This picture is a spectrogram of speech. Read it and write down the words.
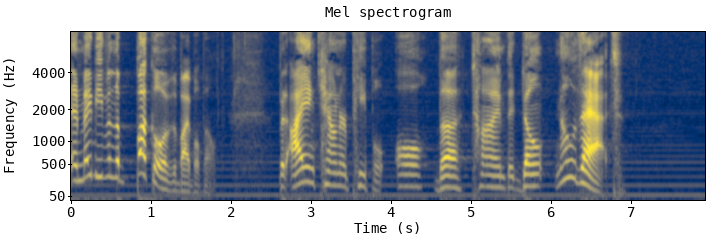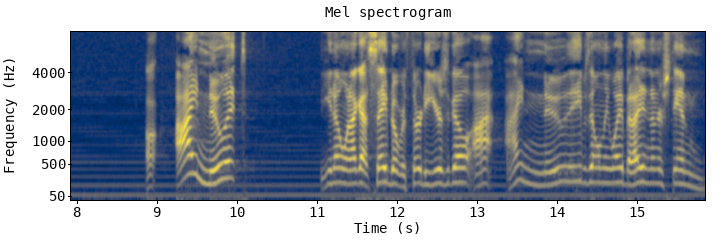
and maybe even the buckle of the Bible Belt. But I encounter people all the time that don't know that. Uh, I knew it you know, when I got saved over 30 years ago, I, I knew that he was the only way, but I didn't understand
